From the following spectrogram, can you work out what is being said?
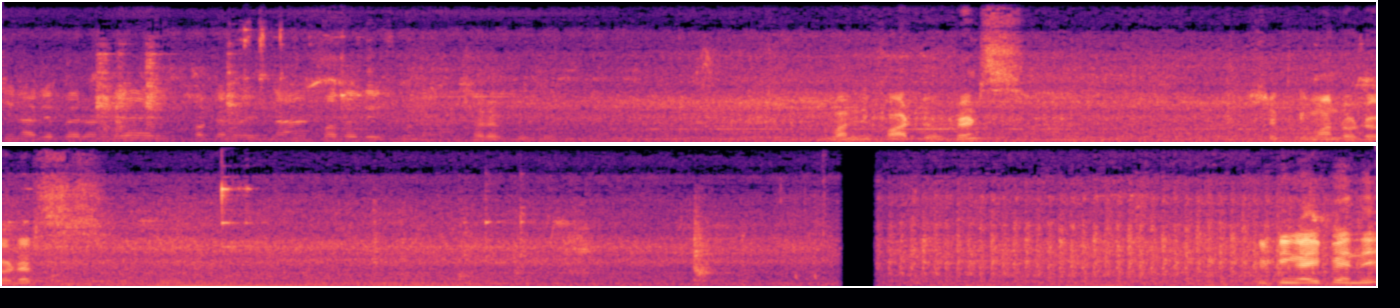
చిన్న రిపేర్ ఉంటే పక్కన పెట్టిన కొత్త తీసుకున్నాను సరే ఇవన్నీ forty friends. Shaktiman rotovators. Fitting అయిపోయింది.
